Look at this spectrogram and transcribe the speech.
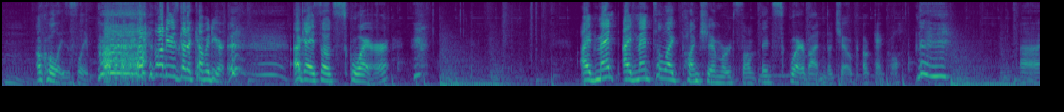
Hmm. Oh, cool, he's asleep. Was gonna come in here. Okay, so it's square. I'd meant I'd meant to like punch him or something. Square button to choke. Okay, cool. uh,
